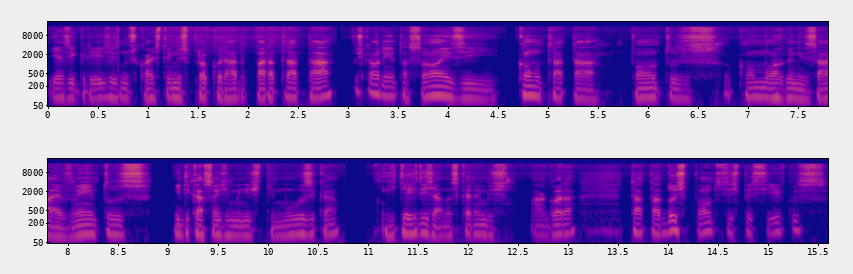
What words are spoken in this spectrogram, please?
e as igrejas nos quais tem nos procurado para tratar, buscar orientações e como tratar pontos, como organizar eventos, indicações de ministro de música. E desde já nós queremos agora tratar dois pontos específicos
